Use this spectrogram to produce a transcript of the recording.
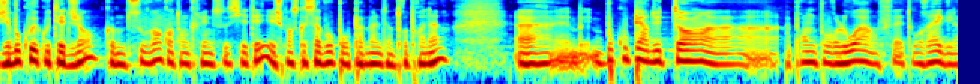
J'ai beaucoup écouté de gens, comme souvent quand on crée une société, et je pense que ça vaut pour pas mal d'entrepreneurs. Euh, beaucoup perdu de temps à, prendre pour loi, en fait, ou règle,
